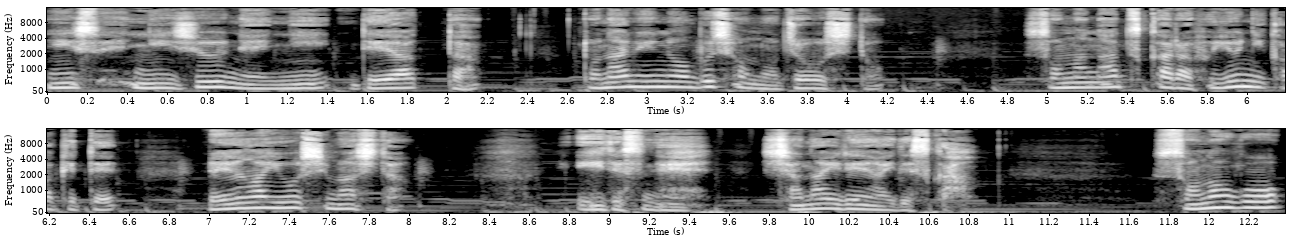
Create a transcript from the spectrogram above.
2020年に出会った隣の部署の上司とその夏から冬にかけて恋愛をしました。いいですね。社内恋愛ですか。その後、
